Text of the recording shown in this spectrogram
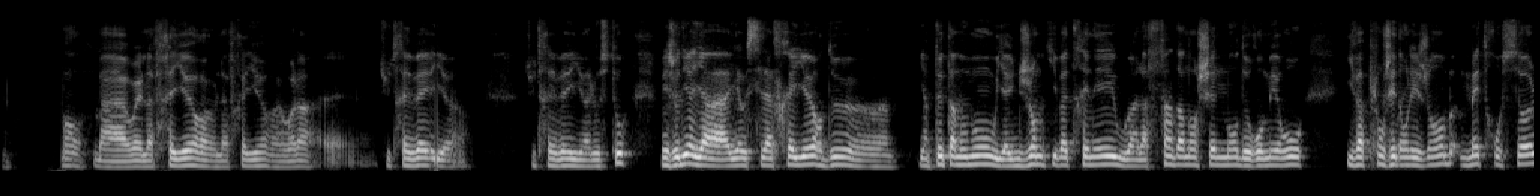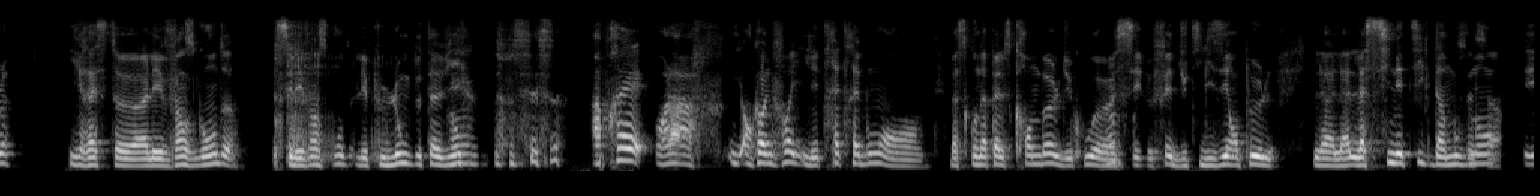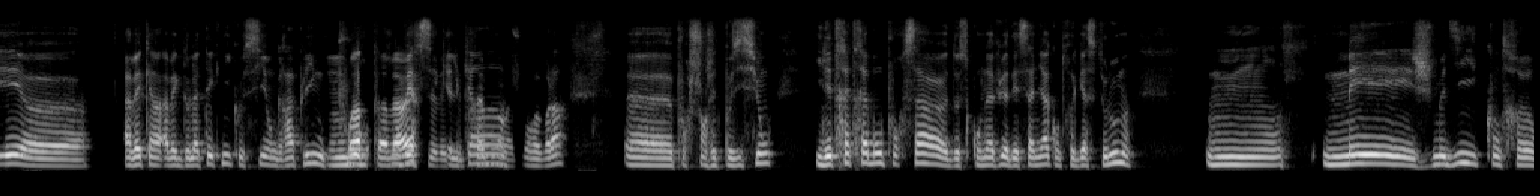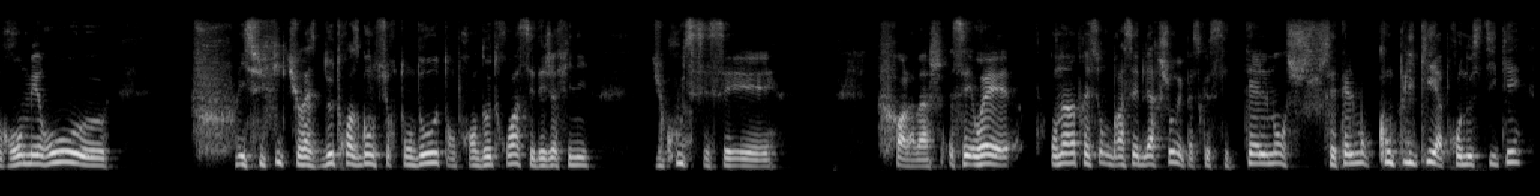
bon, bah ouais, la frayeur, euh, la frayeur, euh, voilà, euh, tu te réveilles, euh, tu te réveilles à l'hosto. Mais je veux dire, il y a, il y a aussi la frayeur de, il y a peut-être un moment où il y a une jambe qui va traîner, ou à la fin d'un enchaînement de Romero, il va plonger dans les jambes, mettre au sol, il reste, allez, 20 secondes. C'est les 20 secondes les plus longues de ta vie. c'est ça. Après, voilà, il- encore une fois, il est très très bon en bah, ce qu'on appelle scramble. Du coup, Ouais. c'est le fait d'utiliser un peu la, la- la cinétique d'un mouvement. Et euh, avec, un- avec de la technique aussi en grappling On pour il avait été quelqu'un, bon, pour, euh, voilà, euh, pour changer de position. Il est très très bon pour ça, de ce qu'on a vu à Desania contre Gastelum. Hum, mais je me dis, contre Romero, euh, pff, il suffit que tu restes 2-3 secondes sur ton dos, t'en prends 2-3, c'est déjà fini. Du coup, c'est- c'est. Oh la vache. C'est, ouais, on a l'impression de brasser de l'air chaud, mais parce que c'est tellement, c'est tellement compliqué à pronostiquer.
